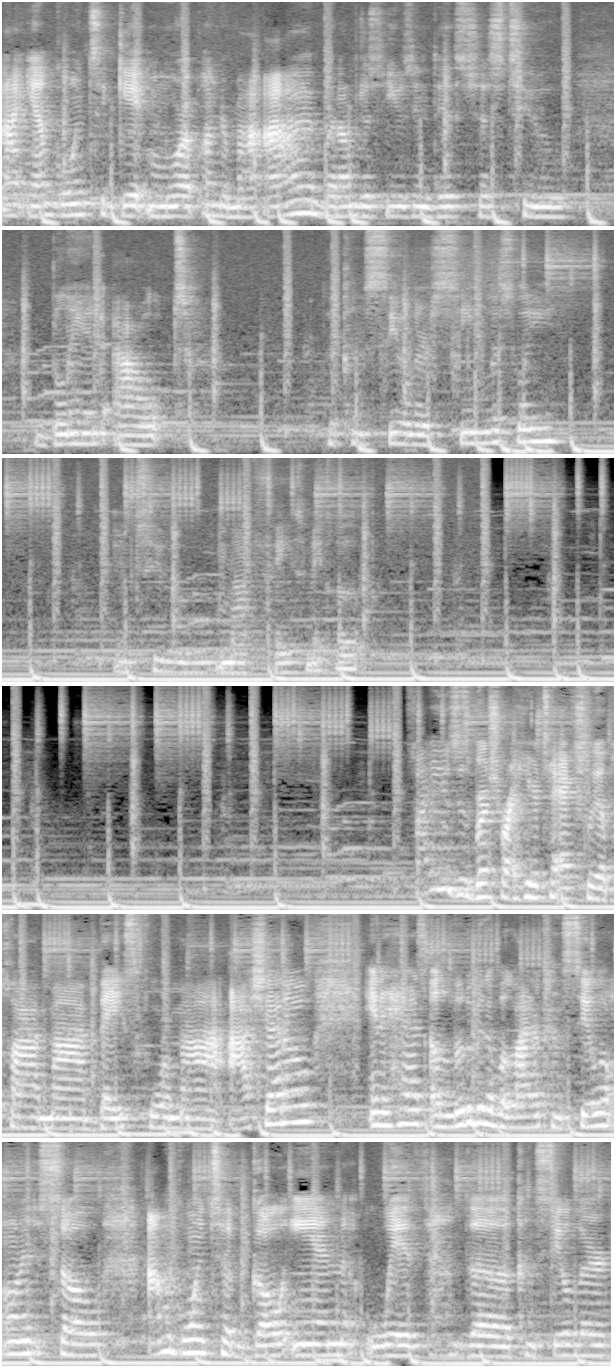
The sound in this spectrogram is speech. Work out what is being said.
I am going to get more up under my eye but I'm just using this just to blend out the concealer seamlessly into my face makeup. So I use this brush right here to actually apply my base for my eyeshadow and it has a little bit of a lighter concealer on it. So I'm going to go in with the concealer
